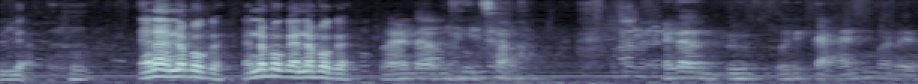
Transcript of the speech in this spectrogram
ഇല്ല. എടാ എന്നെ പോക്ക് എന്നെ പോക്ക് എന്നെ പോക്ക്. വേണ്ട ഒരു കാര്യം പറയാ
